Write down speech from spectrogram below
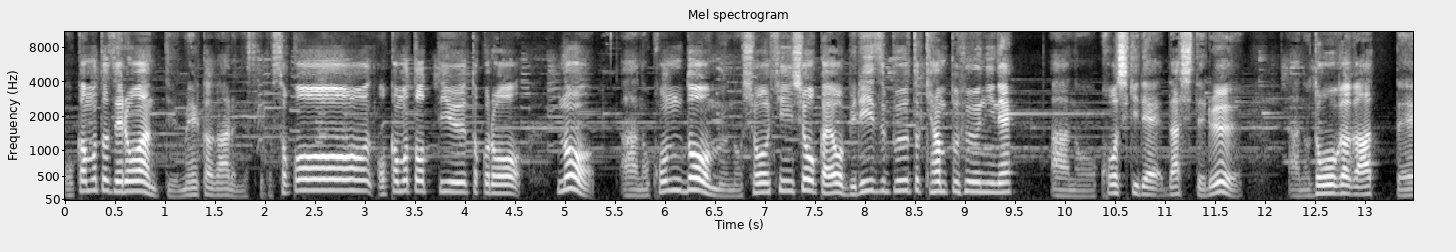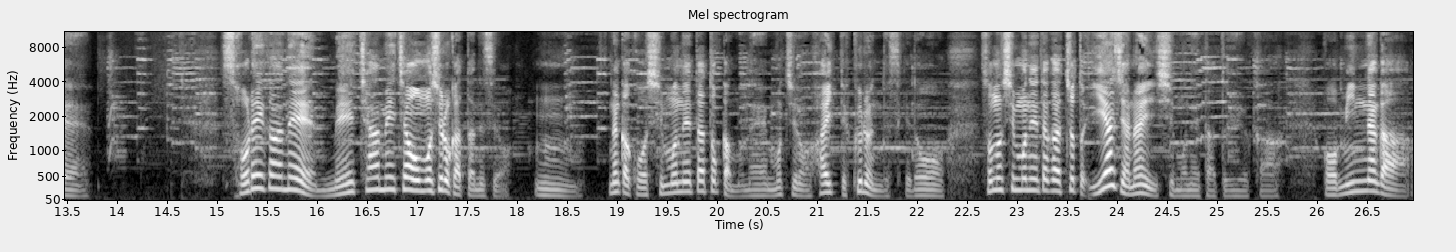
岡本01っていうメーカーがあるんですけど、そこ、オカモトっていうところの、あの、コンドームの商品紹介をビリーズブートキャンプ風にね、あの、公式で出してる、あの動画があってそれがねめちゃめちゃ面白かったんですよ。うんなんかこう下ネタとかもねもちろん入ってくるんですけどその下ネタがちょっと嫌じゃない下ネタというかこうみんなが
